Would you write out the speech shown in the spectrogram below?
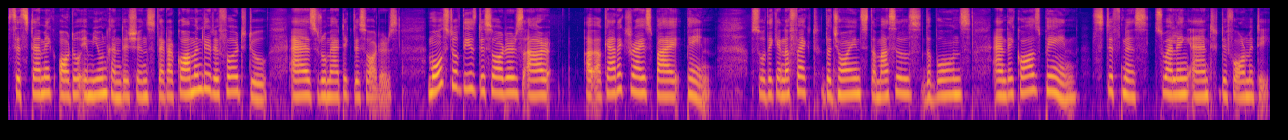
systemic autoimmune conditions that are commonly referred to as rheumatic disorders. Most of these disorders are are characterized by pain. So they can affect the joints, the muscles, the bones, and they cause pain, stiffness, swelling, and deformity.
